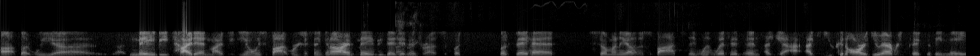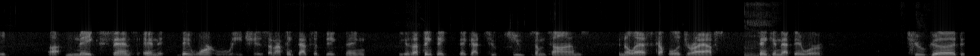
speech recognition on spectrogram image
uh, but we uh, maybe tight end might be the only spot where you're thinking, all right, maybe they didn't address it, but look, they had so many other spots, they went with it, and uh, yeah, I, I, you can argue every pick that they made uh, makes sense, and they weren't reaches, and I think that's a big thing because I think they they got too cute sometimes in the last couple of drafts, Mm-hmm. thinking that they were too good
